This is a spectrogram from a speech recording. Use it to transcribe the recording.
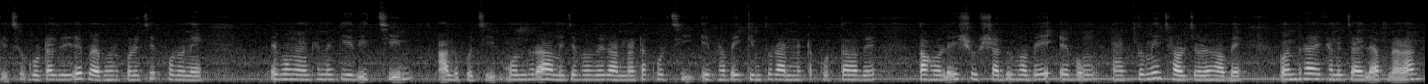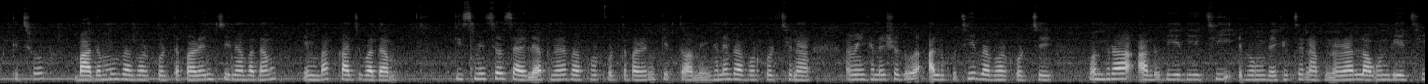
কিছু গোটা জিরে ব্যবহার করেছি ফোড়নে। এবং এখানে দিয়ে দিচ্ছি আলু কুচি। বন্ধুরা, আমি যেভাবে রান্নাটা করছি, এভাবেই কিন্তু রান্নাটা করতে হবে। তাহলেই সুস্বাদু হবে এবং একদমই ঝরঝরে হবে। বন্ধুরা, এখানে চাইলে আপনারা কিছু বাদামও ব্যবহার করতে পারেন বাদাম কিংবা কাজু বাদাম। কিশমিশও চাইলে আপনারা ব্যবহার করতে পারেন, কিন্তু আমি এখানে ব্যবহার করছি না। আমি এখানে শুধু আলু কুচি ব্যবহার করছি। বন্ধুরা, আলু দিয়ে দিয়েছি এবং দেখেছেন আপনারা, লবণ দিয়েছি।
